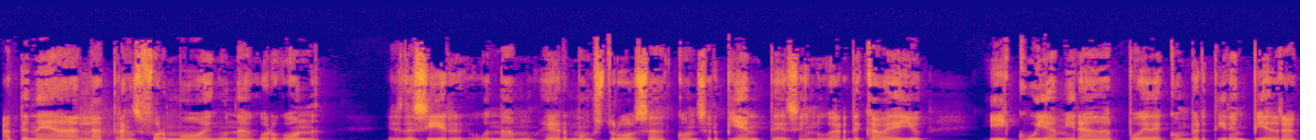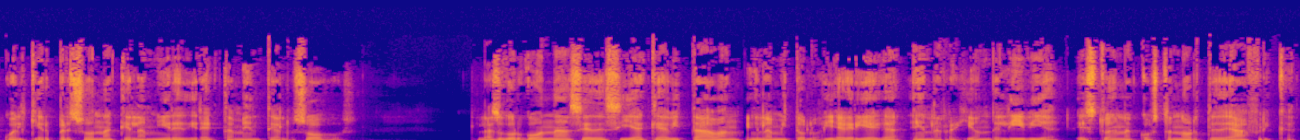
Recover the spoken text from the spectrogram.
Atenea la transformó en una gorgona, es decir, una mujer monstruosa con serpientes en lugar de cabello y cuya mirada puede convertir en piedra a cualquier persona que la mire directamente a los ojos. Las gorgonas se decía que habitaban en la mitología griega en la región de Libia, esto en la costa norte de África.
